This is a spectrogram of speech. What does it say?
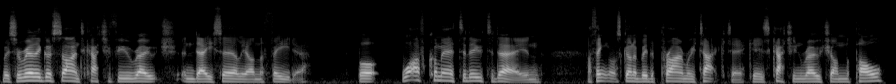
But it's a really good sign to catch a few roach and dace early on the feeder. But what I've come here to do today, and I think that's going to be the primary tactic, is catching roach on the pole.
